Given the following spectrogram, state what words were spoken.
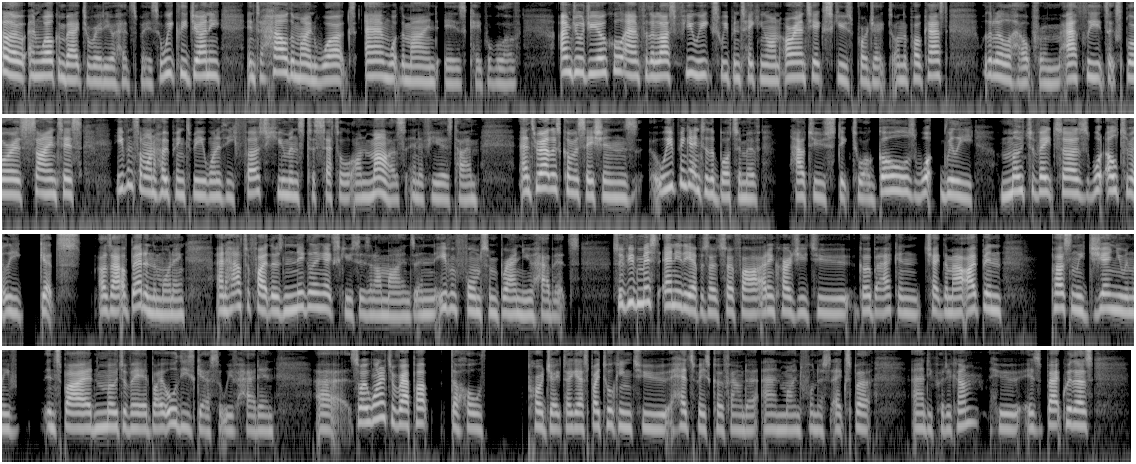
Hello, and welcome back to Radio Headspace, a weekly journey into how the mind works and what the mind is capable of. I'm Georgie Okell, and for the last few weeks, we've been taking on our anti excuse project on the podcast with a little help from athletes, explorers, scientists, even someone hoping to be one of the first humans to settle on Mars in a few years' time. And throughout those conversations, we've been getting to the bottom of how to stick to our goals, what really motivates us, what ultimately gets us out of bed in the morning, and how to fight those niggling excuses in our minds and even form some brand new habits. So, if you've missed any of the episodes so far, I'd encourage you to go back and check them out. I've been personally genuinely inspired, motivated by all these guests that we've had in. Uh, so, I wanted to wrap up the whole project, I guess, by talking to Headspace co founder and mindfulness expert Andy Puddicombe, who is back with us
